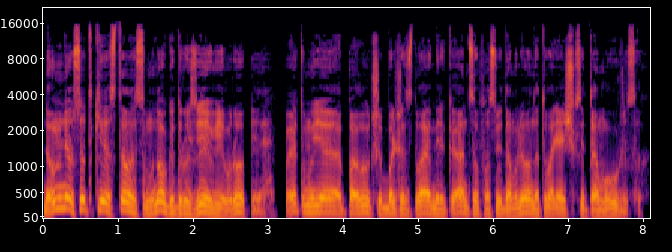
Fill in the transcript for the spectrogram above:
но у меня все-таки осталось много друзей в Европе, поэтому я получше большинства американцев осведомлен о творящихся там ужасах.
